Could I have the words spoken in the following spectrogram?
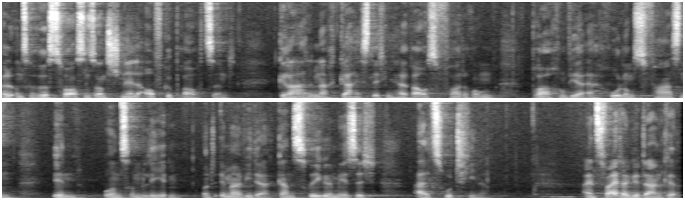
weil unsere Ressourcen sonst schnell aufgebraucht sind. Gerade nach geistlichen Herausforderungen brauchen wir Erholungsphasen in unserem Leben und immer wieder ganz regelmäßig als Routine. Ein zweiter Gedanke.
